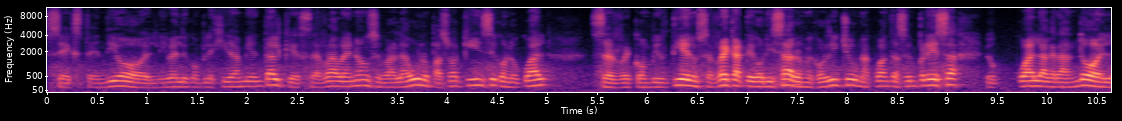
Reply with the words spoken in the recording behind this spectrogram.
se extendió el nivel de complejidad ambiental que cerraba en 11 para la 1, pasó a 15, con lo cual se reconvirtieron, se recategorizaron, mejor dicho, unas cuantas empresas, lo cual agrandó el,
